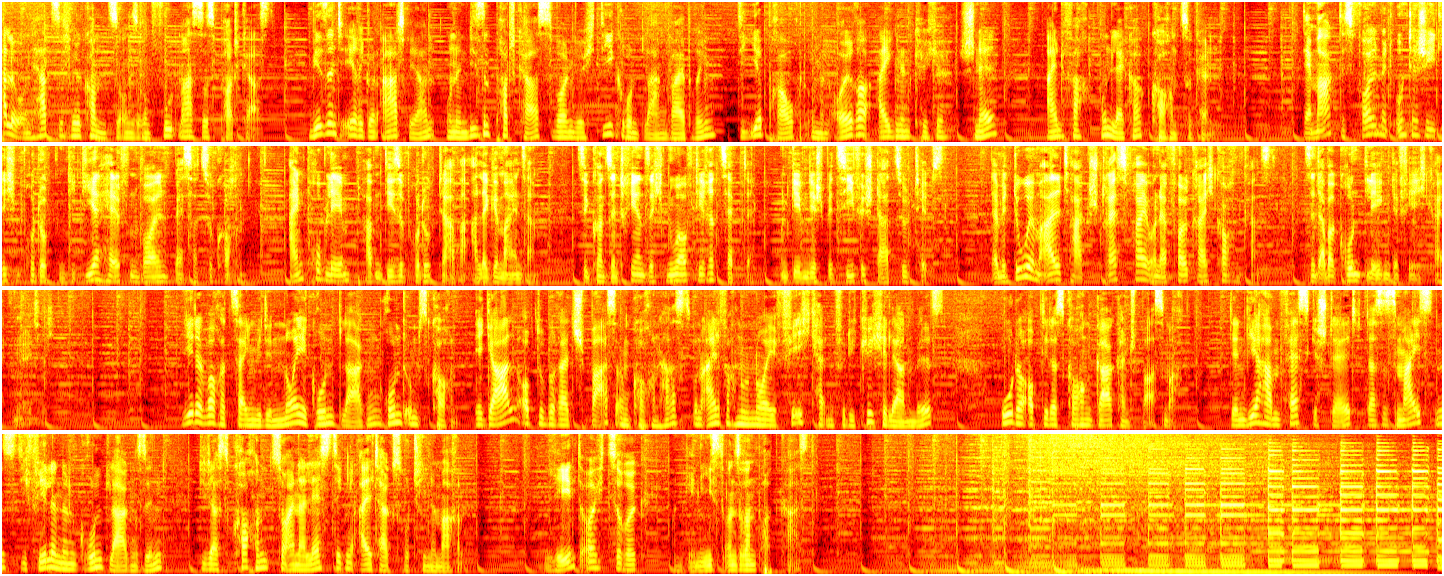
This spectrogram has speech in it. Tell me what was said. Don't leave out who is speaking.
Speaker 1: Hallo und herzlich willkommen zu unserem Foodmasters Podcast. Wir sind Erik und Adrian und in diesem Podcast wollen wir euch die Grundlagen beibringen, die ihr braucht, um in eurer eigenen Küche schnell, einfach und lecker kochen zu können.
Speaker 2: Der Markt ist voll mit unterschiedlichen Produkten, die dir helfen wollen, besser zu kochen. Ein Problem haben diese Produkte aber alle gemeinsam. Sie konzentrieren sich nur auf die Rezepte und geben dir spezifisch dazu Tipps. Damit du im Alltag stressfrei und erfolgreich kochen kannst, sind aber grundlegende Fähigkeiten nötig.
Speaker 1: Jede Woche zeigen wir dir neue Grundlagen rund ums Kochen. Egal, ob du bereits Spaß am Kochen hast und einfach nur neue Fähigkeiten für die Küche lernen willst oder ob dir das Kochen gar keinen Spaß macht. Denn wir haben festgestellt, dass es meistens die fehlenden Grundlagen sind, die das Kochen zu einer lästigen Alltagsroutine machen.
Speaker 2: Lehnt euch zurück und genießt unseren Podcast. Musik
